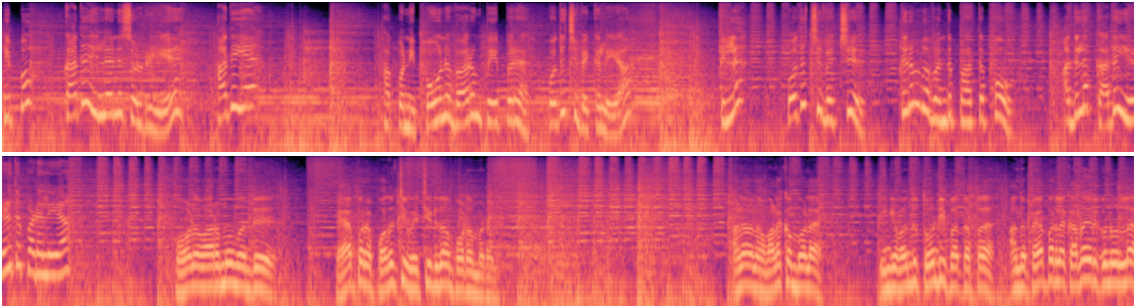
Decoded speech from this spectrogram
இப்போ கதை இல்லைன்னு சொல்றியே. அது ஏன்? அப்போ நீ போன வாரம் பேப்பரை புதைச்சு வைக்கலையா? இல்ல புதைச்சு வச்சு திரும்ப வந்து பார்த்தப்போ அதுல கதை எழுதப்படலையா? போன வாரமும் வந்து பேப்பரை புதைச்சி வச்சுட்டு தான் போனேன் மேடம். ஆனால் நான் வழக்கம் போல் இங்கே வந்து தோண்டி பார்த்தப்ப அந்த பேப்பரில் கதை இருக்கணும்ல.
